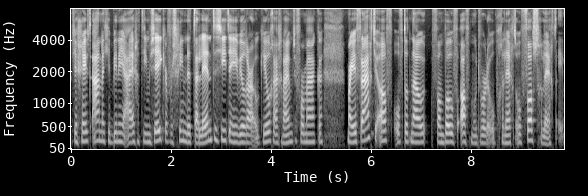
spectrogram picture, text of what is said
Je geeft aan dat je binnen je eigen team zeker verschillende talenten ziet en je wil daar ook heel graag ruimte voor maken. Maar je vraagt je af of dat nou van bovenaf moet worden opgelegd of vastgelegd.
